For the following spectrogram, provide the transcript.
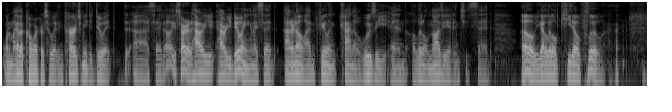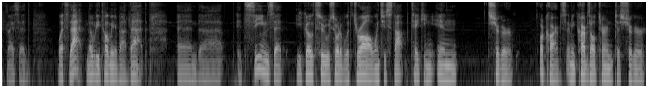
one of my other coworkers who had encouraged me to do it uh, said, "Oh, you started. How are you? How are you doing?" And I said, "I don't know. I'm feeling kind of woozy and a little nauseated." And she said, Oh, you got a little keto flu. and I said, What's that? Nobody told me about that. And uh, it seems that you go through sort of withdrawal once you stop taking in sugar or carbs. I mean, carbs all turn to sugar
